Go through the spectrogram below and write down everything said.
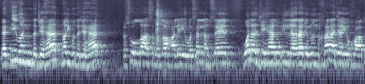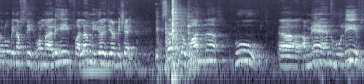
That even the jihad, not even the jihad, Rasulullah sallallahu alayhi wa sallam said, وَلَا الْجِهَادُ إِلَّا رَجُلٌ خَرَجَ يُخَاطِرُ بِنَفْسِهِ وَمَالِهِ فَلَمْ يَرْجِعْ بِشَيْءٍ Except the one who, uh, a man who lives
